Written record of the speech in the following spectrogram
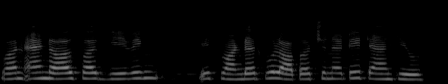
one and all for giving this wonderful opportunity. Thank you.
